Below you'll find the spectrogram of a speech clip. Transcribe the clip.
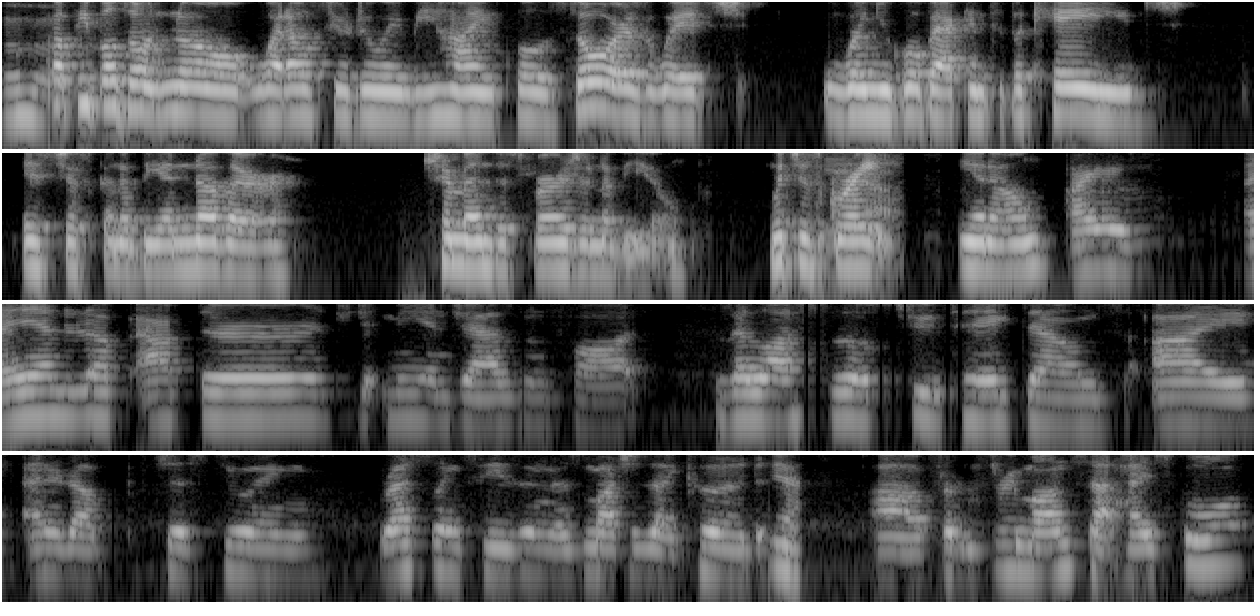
Mhm. but people don't know what else you're doing behind closed doors which when you go back into the cage, is just going to be another tremendous version of you, which is great, you know? I I ended up after me and Jasmine fought, because I lost those two takedowns, I ended up just doing wrestling season as much as I could yeah. uh, for the three months at high school.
